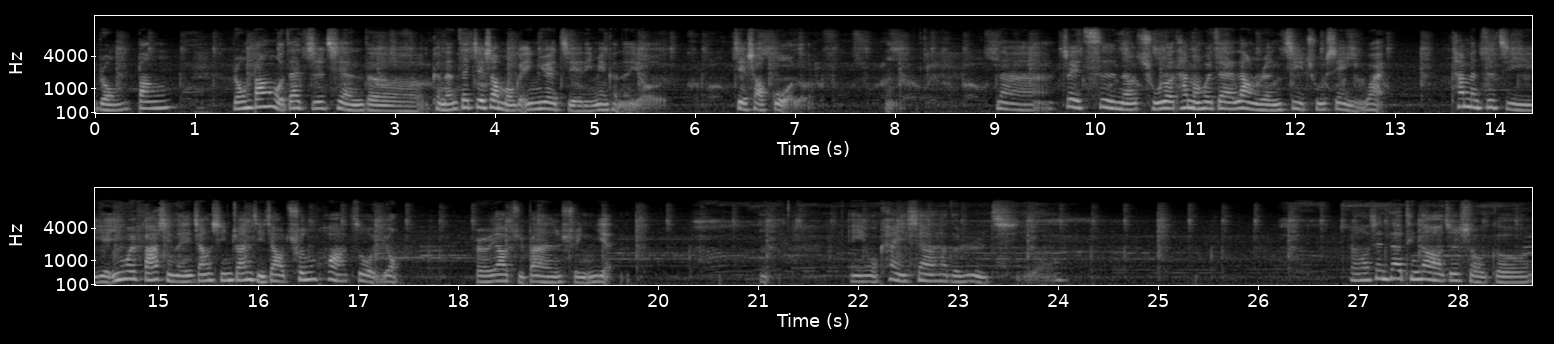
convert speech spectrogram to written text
荣邦。荣邦，我在之前的可能在介绍某个音乐节里面可能有介绍过了。嗯，那这次呢，除了他们会在浪人祭出现以外，他们自己也因为发行了一张新专辑叫《春化作用》，而要举办巡演。诶，我看一下他的日期哦。然后现在听到的这首歌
